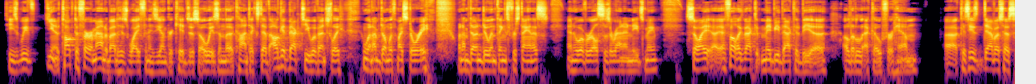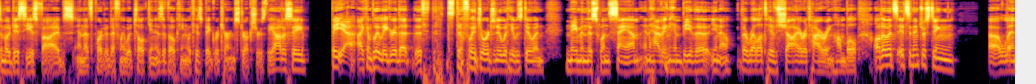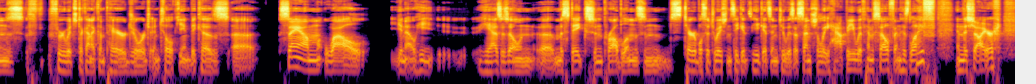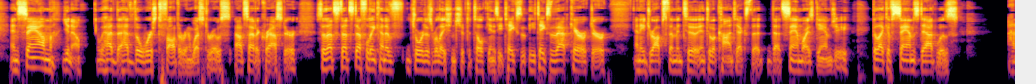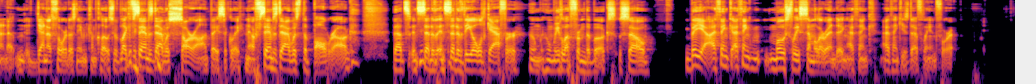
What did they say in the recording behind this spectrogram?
he's we've you know talked a fair amount about his wife and his younger kids just always in the context of I'll get back to you eventually when I'm done with my story when I'm done doing things for Stannis and whoever else is around and needs me. So I, I felt like that could maybe that could be a, a little echo for him because he's Davos has some Odysseus vibes, and that's part of definitely what Tolkien is evoking with his big return structures, the Odyssey. But yeah, I completely agree that it's definitely George knew what he was doing, naming this one Sam and having him be the you know the relative shy, retiring, humble. Although it's it's an interesting uh, lens th- through which to kind of compare George and Tolkien because uh, Sam, while you know he he has his own uh, mistakes and problems and terrible situations he gets he gets into is essentially happy with himself and his life in the Shire. And Sam, you know, had the, had the worst father in Westeros outside of Craster. So that's that's definitely kind of George's relationship to Tolkien. Is he takes he takes that character and he drops them into into a context that that Samwise Gamgee. But like if Sam's dad was I don't know. Denethor doesn't even come close. Like if Sam's dad was Sauron, basically. No, if Sam's dad was the Balrog, that's instead of instead of the old Gaffer, whom whom we love from the books. So, but yeah, I think I think mostly similar ending. I think I think he's definitely in for it.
